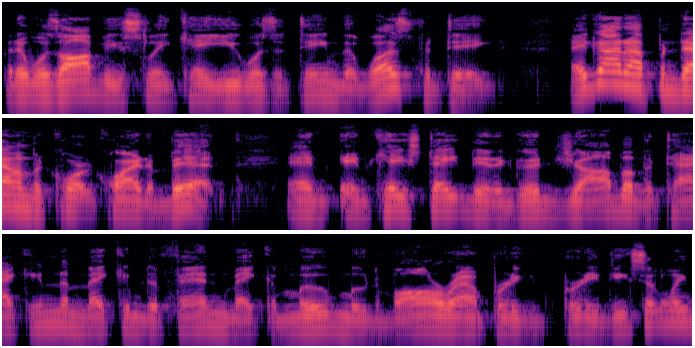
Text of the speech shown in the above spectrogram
But it was obviously KU was a team that was fatigued. They got up and down the court quite a bit, and, and K State did a good job of attacking them, make them defend, make them move, move the ball around pretty pretty decently.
